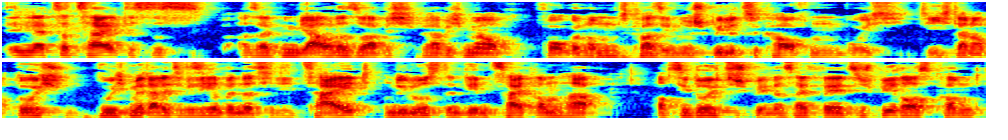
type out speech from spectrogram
in letzter Zeit ist es, seit einem Jahr oder so habe ich, habe ich mir auch vorgenommen, quasi nur Spiele zu kaufen, wo ich, die ich dann auch durch, wo ich mir relativ sicher bin, dass ich die Zeit und die Lust in dem Zeitraum habe, auch sie durchzuspielen. Das heißt, wenn jetzt ein Spiel rauskommt,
